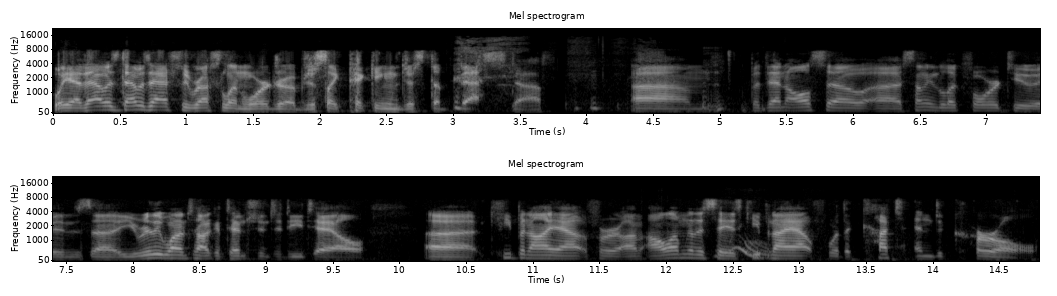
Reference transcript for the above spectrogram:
Well, yeah, that was that was Ashley Russell and wardrobe, just like picking just the best stuff. Um, but then also uh, something to look forward to is uh, you really want to talk attention to detail. Uh, keep an eye out for. Um, all I'm going to say is keep an eye out for the cut and curl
